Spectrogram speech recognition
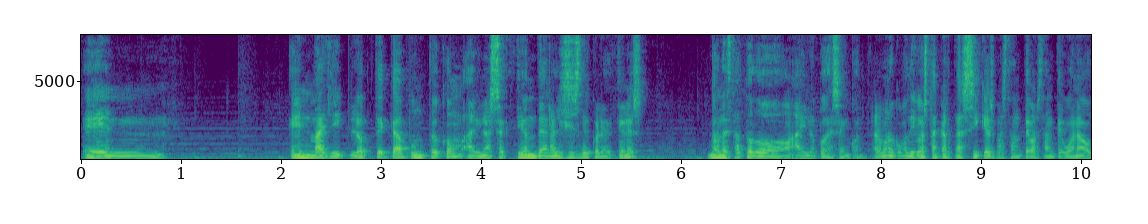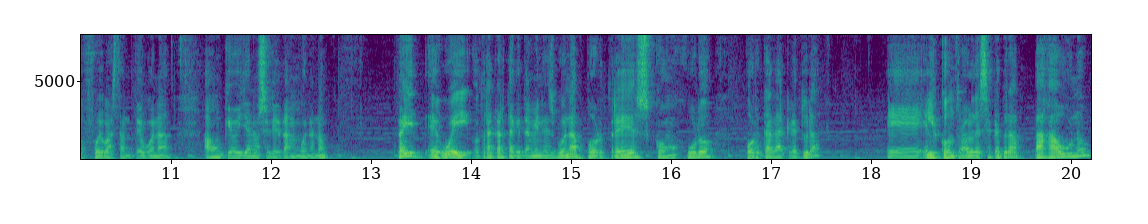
en, en hay una sección de análisis de colecciones donde está todo, ahí lo puedes encontrar. Bueno, como digo, esta carta sí que es bastante, bastante buena, o fue bastante buena, aunque hoy ya no sería tan buena, ¿no? Fade Away, otra carta que también es buena, por 3 conjuro por cada criatura. Eh, el controlador de esa criatura paga uno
